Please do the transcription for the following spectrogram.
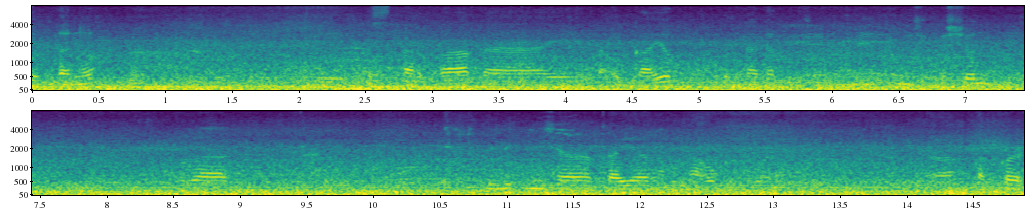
sultan no? Star pa kay taog kayo. Pagdagat so ano yung sitwasyon murag dili ni siya kaya nga lumaog ang takper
